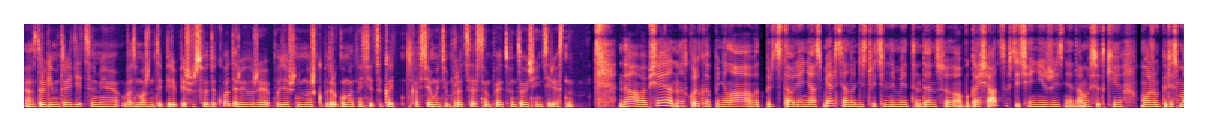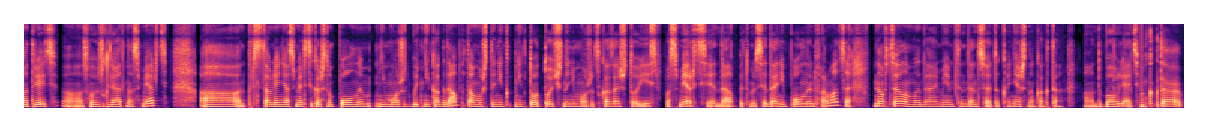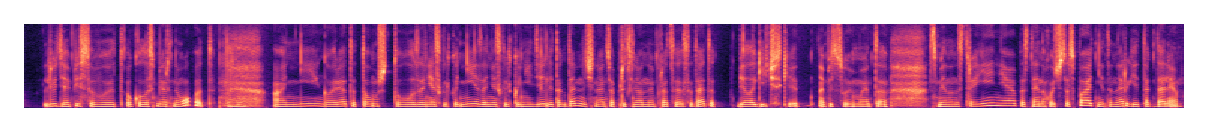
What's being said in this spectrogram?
с другими традициями, возможно, ты перепишешь свой декодер и уже будешь немножко по-другому относиться ко, ко всем этим процессам. Поэтому это очень интересно. Да, вообще, насколько я поняла, вот представление о смерти, оно действительно имеет тенденцию обогащаться в течение жизни. Да? Мы все-таки можем пересмотреть э, свой взгляд на смерть. Э, представление о смерти, конечно, полным не может быть никогда, потому что ник- никто точно не может сказать, что есть по смерти, да, поэтому всегда не полная информация. Но в целом мы, да, имеем тенденцию это, конечно, как-то э, добавлять. Когда люди описывают околосмертный опыт, угу. они говорят о том, что за несколько дней, за несколько недель и так далее начинаются определенные процессы. Да, это биологически описуемые. Это смена настроения, постоянно хочется спать, нет энергии и так далее.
